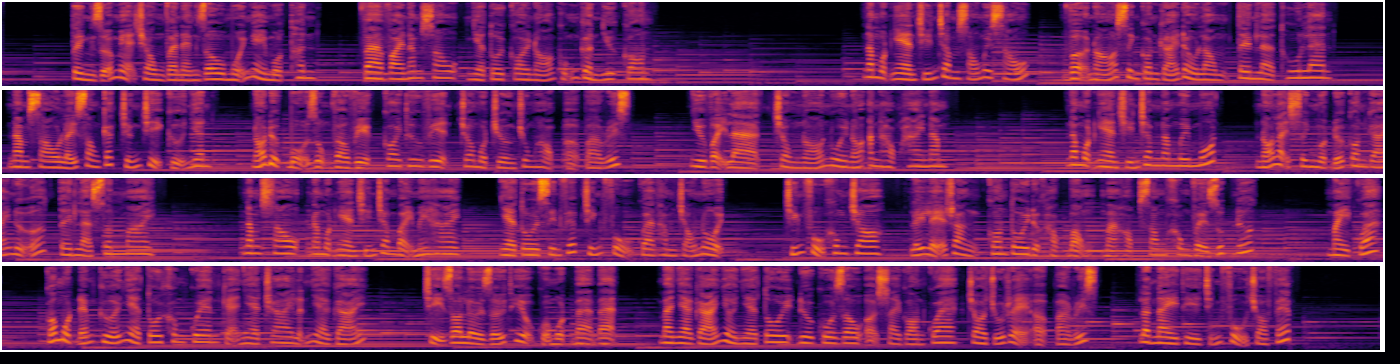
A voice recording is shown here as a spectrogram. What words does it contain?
Tình giữa mẹ chồng và nàng dâu mỗi ngày một thân, và vài năm sau nhà tôi coi nó cũng gần như con. Năm 1966, vợ nó sinh con gái đầu lòng tên là Thu Lan. Năm sau lấy xong các chứng chỉ cử nhân, nó được bổ dụng vào việc coi thư viện cho một trường trung học ở Paris. Như vậy là chồng nó nuôi nó ăn học 2 năm. Năm 1951, nó lại sinh một đứa con gái nữa tên là Xuân Mai. Năm sau, năm 1972, nhà tôi xin phép chính phủ qua thăm cháu nội. Chính phủ không cho lấy lẽ rằng con tôi được học bổng mà học xong không về giúp nước. May quá, có một đám cưới nhà tôi không quen cả nhà trai lẫn nhà gái. Chỉ do lời giới thiệu của một bà bạn mà nhà gái nhờ nhà tôi đưa cô dâu ở Sài Gòn qua cho chú rể ở Paris. Lần này thì chính phủ cho phép.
